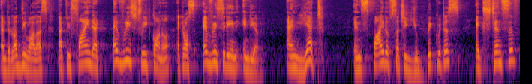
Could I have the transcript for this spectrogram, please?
and the raddiwalas that we find at every street corner across every city in India. And yet, in spite of such a ubiquitous, extensive,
